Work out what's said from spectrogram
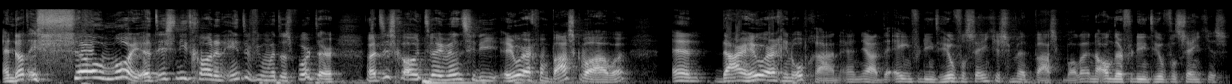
En dat is zo mooi. Het is niet gewoon een interview met een sporter. Maar het is gewoon twee mensen die heel erg van basketbal houden. En daar heel erg in opgaan. En ja, de een verdient heel veel centjes met basketballen. En de ander verdient heel veel centjes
